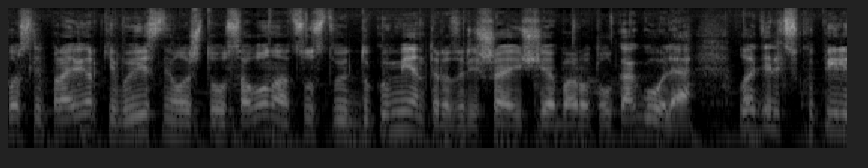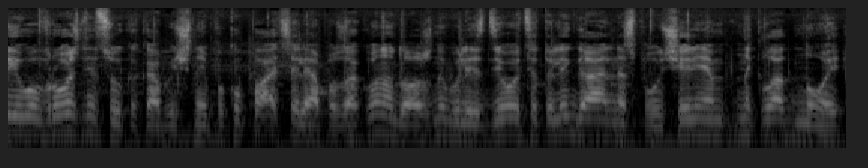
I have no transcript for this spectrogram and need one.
После проверки выяснилось, что у салона отсутствуют документы, разрешающие оборот алкоголя. Владельцы купили его в розницу, как обычные покупатели, а по закону должны были сделать это легально, с получением накладной.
